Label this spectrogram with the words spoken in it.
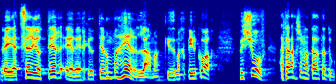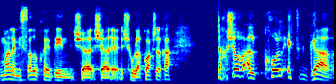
לייצר יותר ערך יותר מהר, למה? כי זה מכפיל כוח. ושוב, אתה עכשיו נתת דוגמה למשרד עורכי דין, ש, ש, שהוא לקוח שלך, תחשוב על כל אתגר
